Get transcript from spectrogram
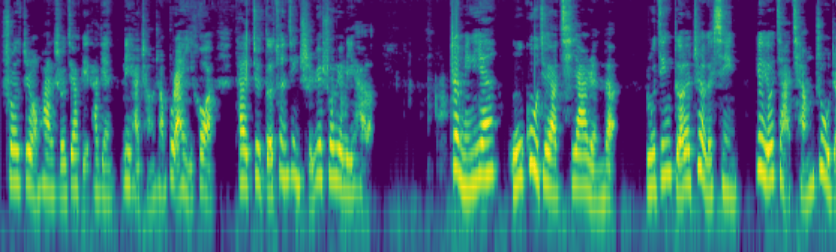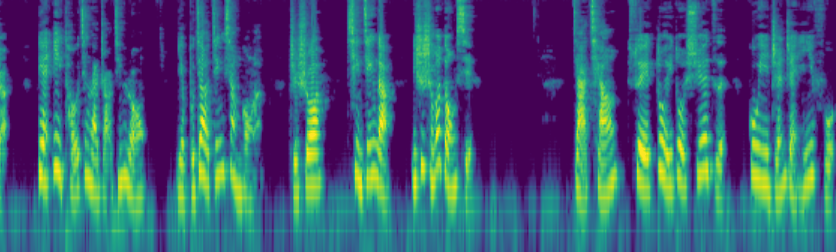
说这种话的时候，就要给他点厉害尝尝，不然以后啊，他就得寸进尺，越说越厉害了。这明烟无故就要欺压人的，如今得了这个信，又有贾强住着，便一头进来找金融，也不叫金相公了，只说姓金的，你是什么东西？贾强遂跺一跺靴子，故意整整衣服，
